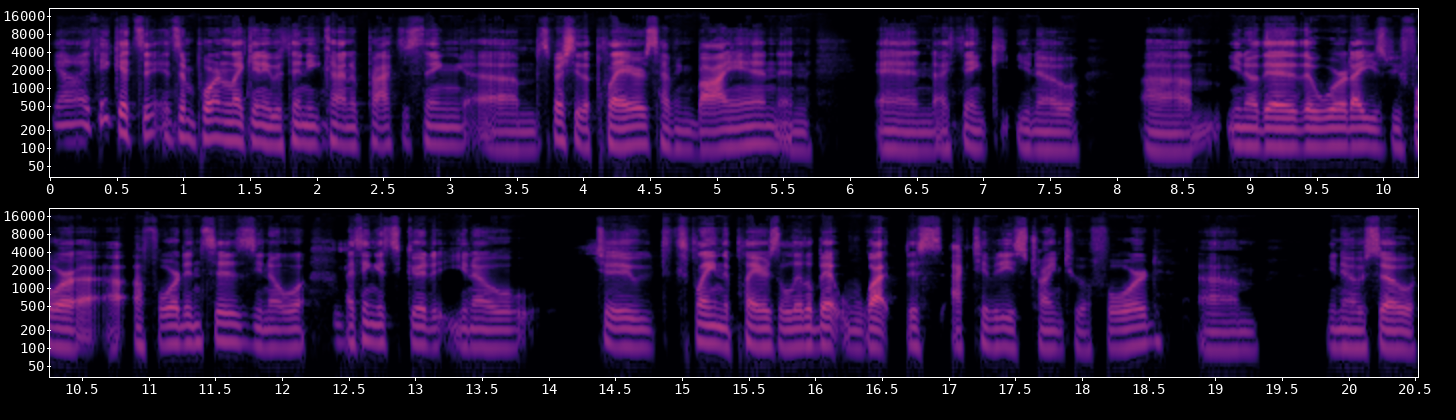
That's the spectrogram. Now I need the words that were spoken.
Yeah, I think it's it's important, like any with any kind of practice thing, um, especially the players having buy-in, and and I think you know um, you know the the word I used before, uh, affordances. You know. I think it's good. You know, to explain the players a little bit what this activity is trying to afford. Um, you know, so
